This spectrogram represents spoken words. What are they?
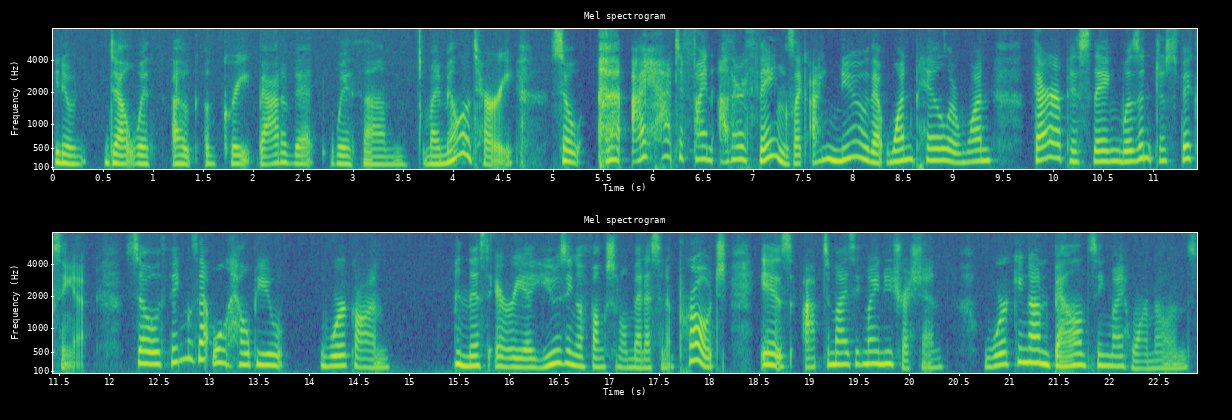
you know, dealt with a, a great bad of it with um, my military. So I had to find other things. Like I knew that one pill or one therapist thing wasn't just fixing it. So things that will help you work on in this area using a functional medicine approach is optimizing my nutrition, working on balancing my hormones,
